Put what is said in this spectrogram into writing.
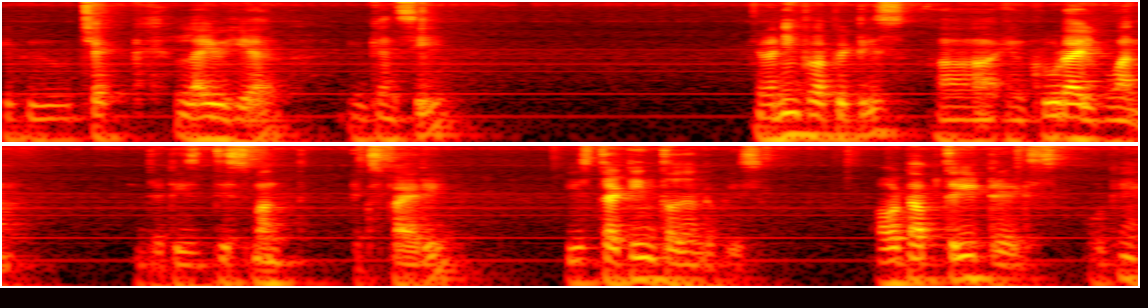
if you check live here you can see running profit is uh, in crude oil 1 that is this month expiry is 13000 rupees out of three trades okay?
